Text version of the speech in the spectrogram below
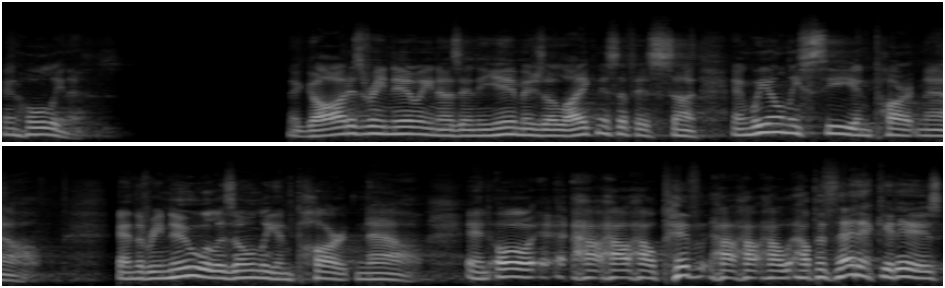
and holiness. That God is renewing us in the image, the likeness of His Son. And we only see in part now. And the renewal is only in part now. And oh, how, how, how, piv- how, how, how pathetic it is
